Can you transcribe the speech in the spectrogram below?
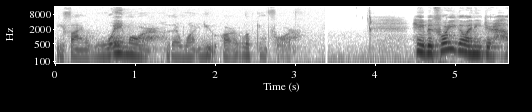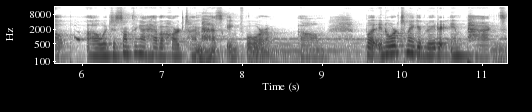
you find way more than what you are looking for. Hey, before you go, I need your help, uh, which is something I have a hard time asking for. Um, but in order to make a greater impact,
